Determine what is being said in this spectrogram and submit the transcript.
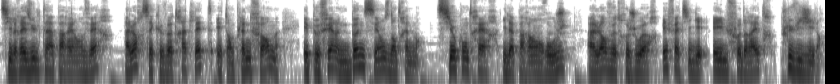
Si le résultat apparaît en vert, alors c'est que votre athlète est en pleine forme et peut faire une bonne séance d'entraînement. Si au contraire il apparaît en rouge, alors votre joueur est fatigué et il faudra être plus vigilant.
